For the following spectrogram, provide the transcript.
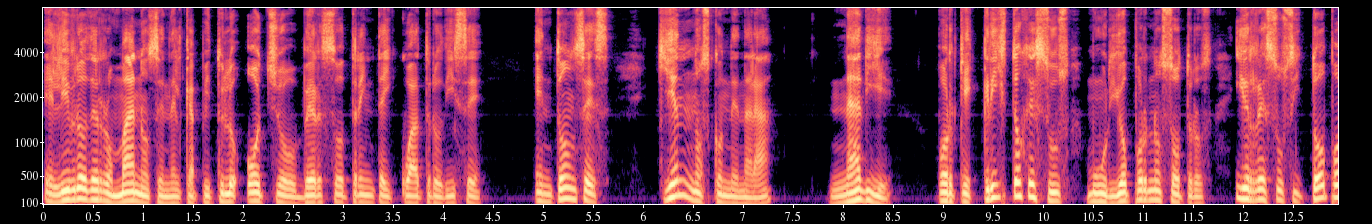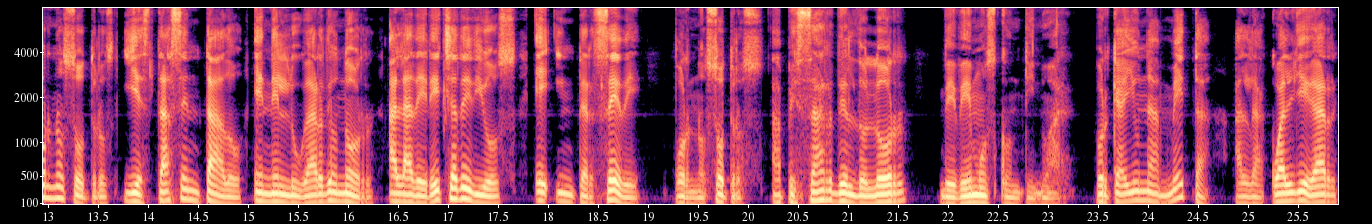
El libro de Romanos en el capítulo 8, verso 34 dice, Entonces, ¿quién nos condenará? Nadie, porque Cristo Jesús murió por nosotros y resucitó por nosotros y está sentado en el lugar de honor a la derecha de Dios e intercede por nosotros. A pesar del dolor, debemos continuar porque hay una meta a la cual llegar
